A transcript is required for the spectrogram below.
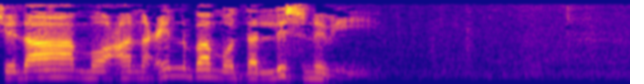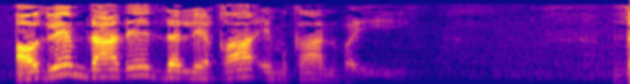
چې دا معنعن به مدلس نوي او دویم دا دې د لقاء امکان وي د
